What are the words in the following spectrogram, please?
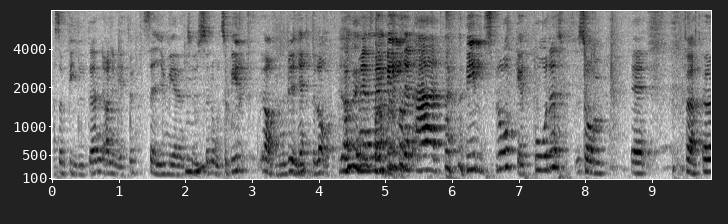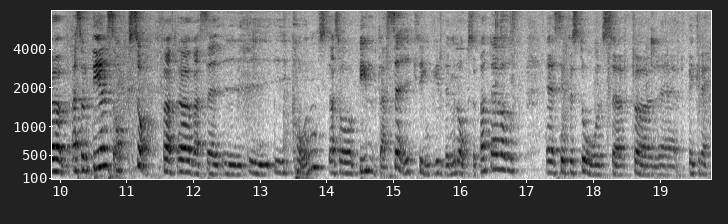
Alltså bilden, ja ni vet ju, säger ju mer än mm. tusen ord. Så bild, ja nu blir det jättelångt. Men, men bilden är bildspråket, både som eh, för att öva, alltså dels också för att öva sig i, i, i konst, alltså bilda sig kring bilder, men också för att öva upp eh, sin förståelse för eh, begrepp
